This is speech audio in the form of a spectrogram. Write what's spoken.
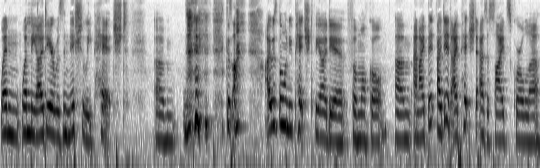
when when the idea was initially pitched, because I I was the one who pitched the idea for Moko, um, and I bit I did I pitched it as a side scroller,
